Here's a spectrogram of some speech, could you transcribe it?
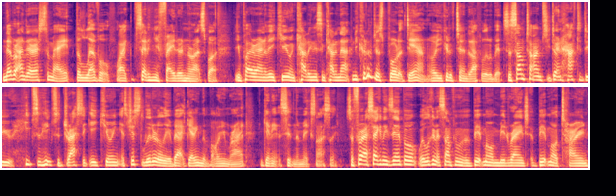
never underestimate the level, like setting your fader in the right spot. You can play around with EQ and cutting this and cutting that, and you could have just brought it down or you could have turned it up a little bit. So sometimes you don't have to do heaps and heaps of drastic EQing. It's just literally about getting the volume right and getting it sit in the mix nicely. So for our second example, we're looking at something with a bit more mid-range, a bit more tone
